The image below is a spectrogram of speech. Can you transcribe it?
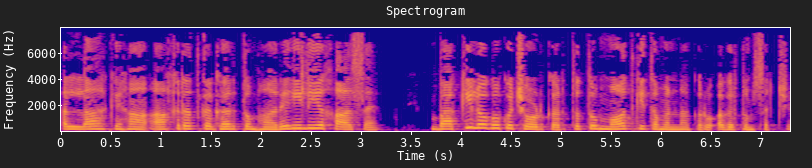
اللہ کے ہاں آخرت کا گھر تمہارے ہی لیے خاص ہے، باقی لوگوں کو چھوڑ کر تو تم موت کی تمنا کرو اگر تم سچے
